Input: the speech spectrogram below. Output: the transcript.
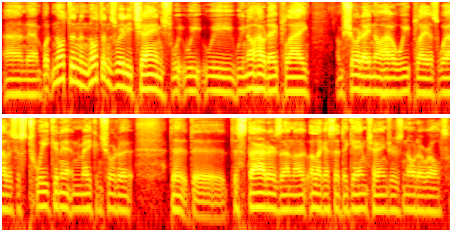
and um, but nothing nothing's really changed. We, we we we know how they play. I'm sure they know how we play as well. It's just tweaking it and making sure that the the, the starters and uh, like I said, the game changers know their roles.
